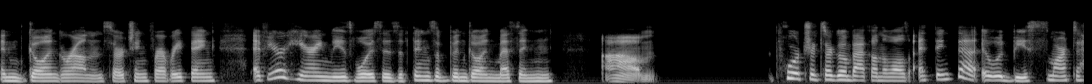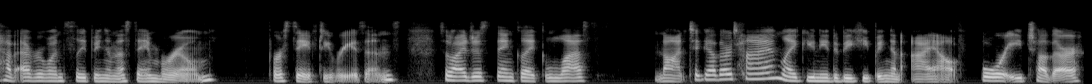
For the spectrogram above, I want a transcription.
and going around and searching for everything. If you're hearing these voices, if things have been going missing, um, portraits are going back on the walls, I think that it would be smart to have everyone sleeping in the same room for safety reasons. So I just think like less not together time, like you need to be keeping an eye out for each other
